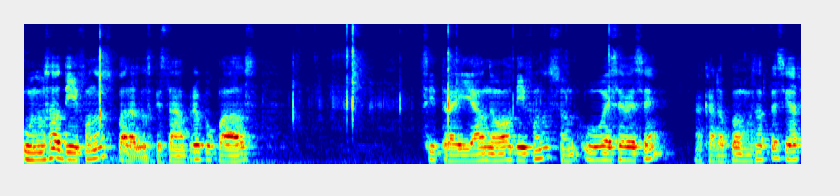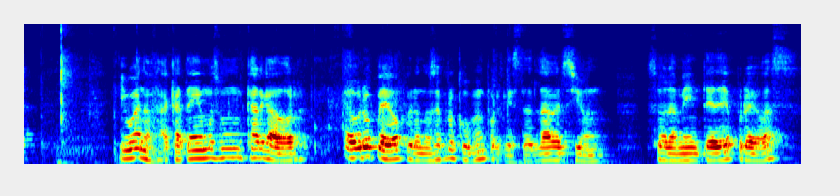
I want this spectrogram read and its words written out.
Unos audífonos para los que estaban preocupados si traía o no audífonos, son USB-C. Acá lo podemos apreciar. Y bueno, acá tenemos un cargador europeo, pero no se preocupen porque esta es la versión solamente de pruebas.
